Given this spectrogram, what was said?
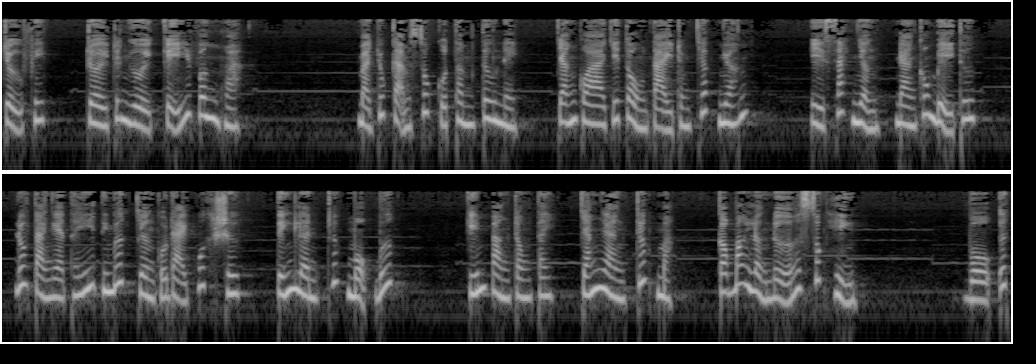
Trừ phi rơi trên người kỹ vân hòa. Mà chút cảm xúc của tâm tư này chẳng qua chỉ tồn tại trong chớp nhoáng. Y xác nhận nàng không bị thương, lúc ta nghe thấy tiếng bước chân của đại quốc sư tiến lên trước một bước, kiếm băng trong tay chắn ngang trước mặt, cọc băng lần nữa xuất hiện. Vô ích.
